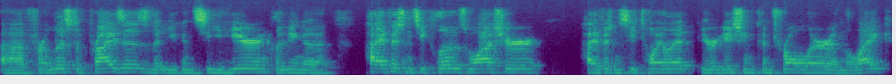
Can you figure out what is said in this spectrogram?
uh, for a list of prizes that you can see here, including a high efficiency clothes washer, high efficiency toilet, irrigation controller, and the like.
